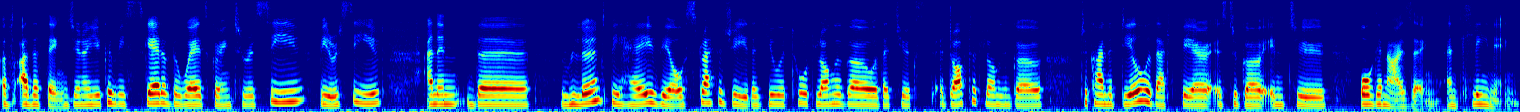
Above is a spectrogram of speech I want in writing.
of other things. You know, you could be scared of the way it's going to receive, be received, and then the learned behavior or strategy that you were taught long ago or that you ex- adopted long ago to kind of deal with that fear is to go into organizing and cleaning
